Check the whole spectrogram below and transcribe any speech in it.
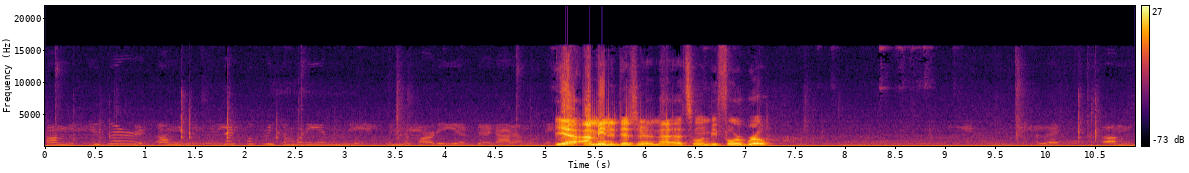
Um, is there um is there supposed to be somebody in the, in the party if they're not on the same? Yeah, I mean it doesn't really matter. That's the one before, bro. Okay. Um.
